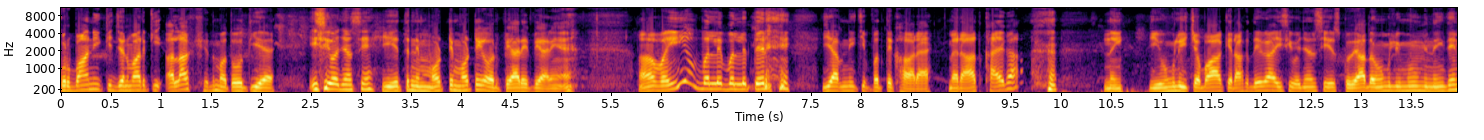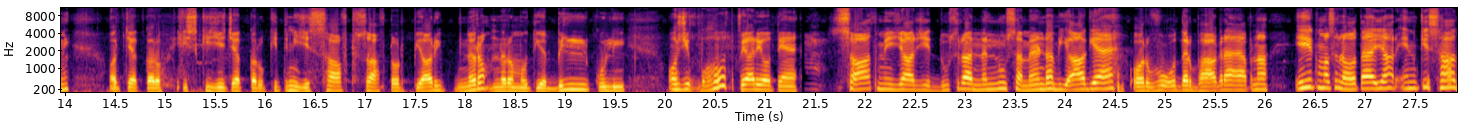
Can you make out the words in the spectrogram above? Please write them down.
कुर्बानी के जानवर की अलग खिदमत होती है। इसी वजह से ये इतने मोटे मोटे और प्यारे प्यारे हैं। हाँ भाई बल्ले बल्ले तेरे, ये अब नीचे पत्ते खा रहा है, मैं रात खाएगा। नहीं, ये उंगली चबा के रख देगा, इसी वजह से इसको ज़्यादा उंगली मुँह में नहीं देनी। और चेक करो, इसकी ये चेक करो, कितनी ये सॉफ्ट सॉफ्ट और प्यारी नरम नरम होती है, बिल्कुल ही और ये बहुत प्यारे होते हैं। साथ में यार ये दूसरा नन्नू सा मेंढा भी आ गया है और वो उधर भाग रहा है अपना। एक मसला होता है यार इनके साथ,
